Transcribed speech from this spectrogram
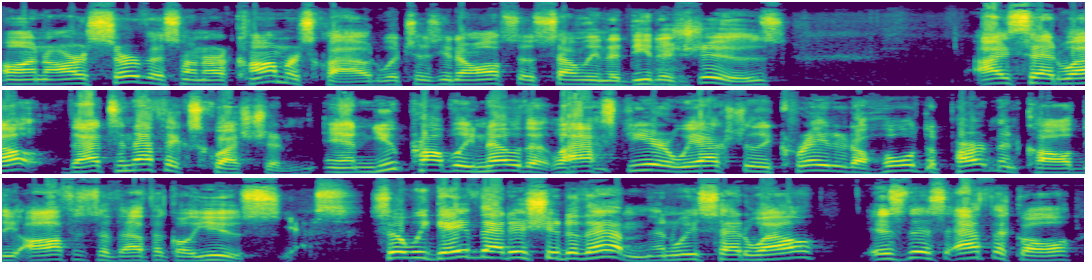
on our service on our Commerce Cloud, which is you know also selling Adidas shoes. I said, well, that's an ethics question. And you probably know that last year we actually created a whole department called the Office of Ethical Use. Yes. So we gave that issue to them and we said, well, is this ethical?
